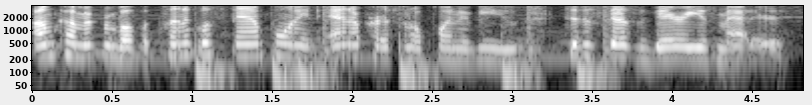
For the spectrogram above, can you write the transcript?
I'm coming from both a clinical standpoint and a personal point of view to discuss various matters.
